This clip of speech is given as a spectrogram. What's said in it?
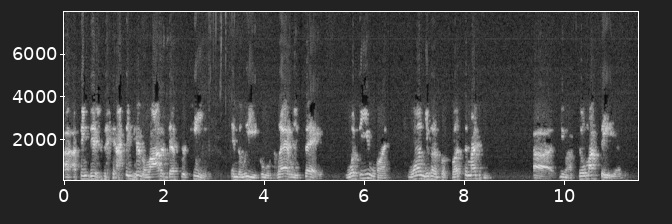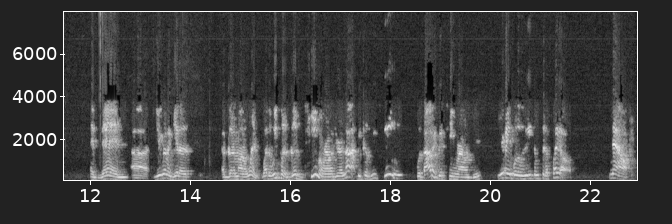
I, I think there's I think there's a lot of desperate teams in the league who will gladly say, "What do you want? One, you're going to put butts in my seat. Uh, you're going to fill my stadium, and then uh, you're going to get us a good amount of wins, whether we put a good team around you or not, because we've seen without a good team around you, you're able to lead them to the playoffs. Now,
